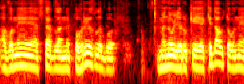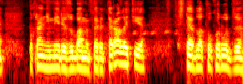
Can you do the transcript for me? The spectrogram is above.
а вони стебла не погризли, бо минулі роки я кидав, то вони, по крайній мірі, зубами перетирали ті стебла кукурудзи.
